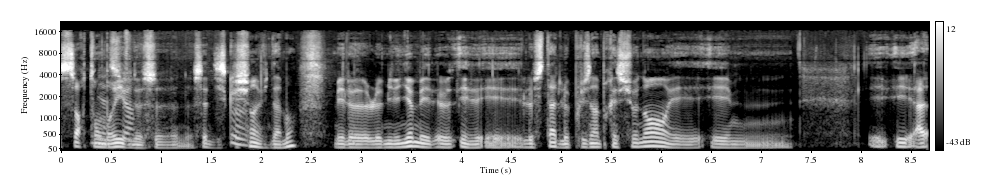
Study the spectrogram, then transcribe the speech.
sortons Brive de, cette discussion évidemment, mais le, le Millennium est le, stade le plus impressionnant et, et et, ah,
